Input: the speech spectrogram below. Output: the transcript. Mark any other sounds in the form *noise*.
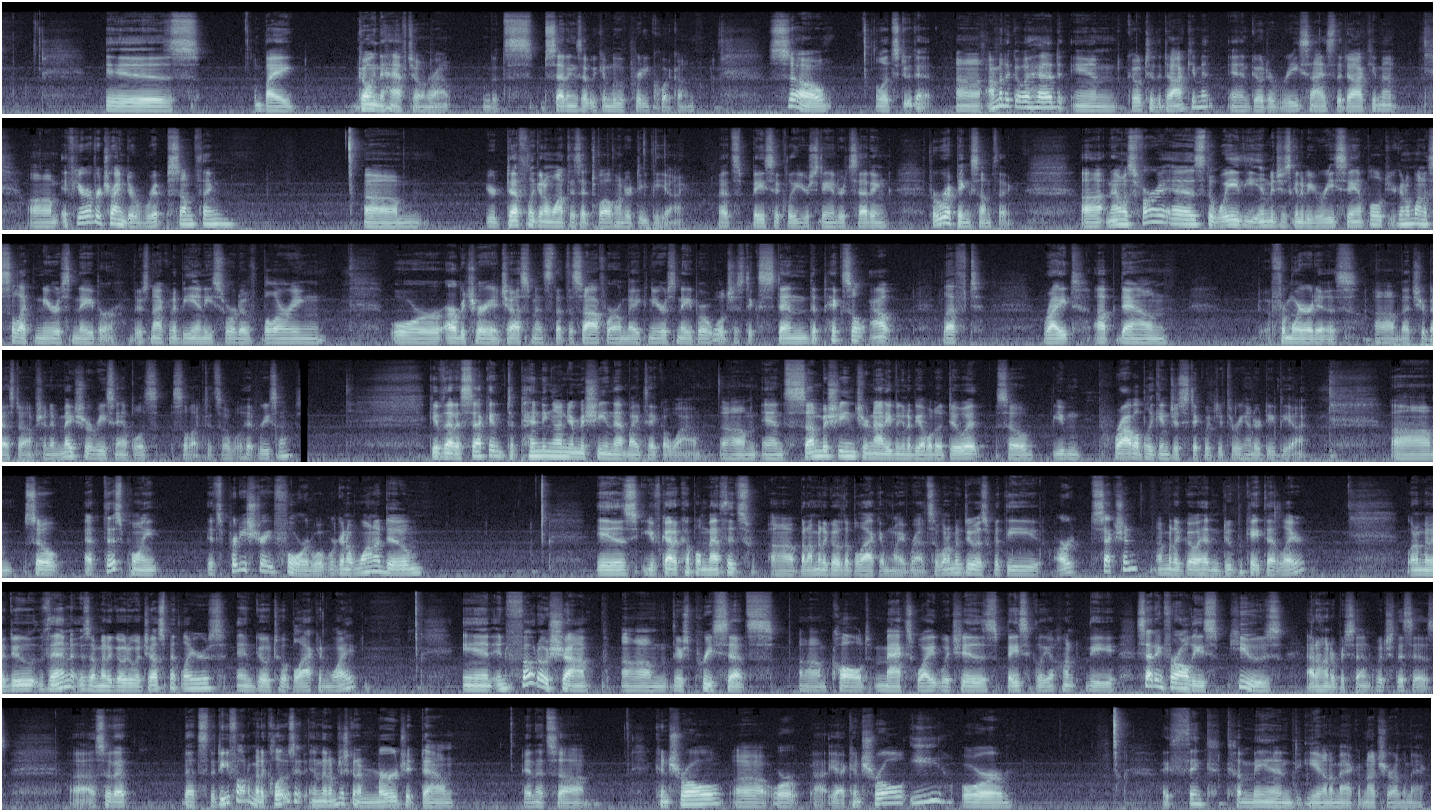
is by going the halftone route. It's settings that we can move pretty quick on. So let's do that. Uh, I'm going to go ahead and go to the document and go to resize the document. Um, if you're ever trying to rip something, um, you're definitely going to want this at 1200 dpi. That's basically your standard setting for ripping something. Uh, now, as far as the way the image is going to be resampled, you're going to want to select nearest neighbor. There's not going to be any sort of blurring or arbitrary adjustments that the software will make. Nearest neighbor will just extend the pixel out, left, right, up, down from where it is. Um, that's your best option. And make sure resample is selected. So we'll hit resize. Give that a second. Depending on your machine, that might take a while. Um, and some machines, you're not even going to be able to do it. So you probably can just stick with your 300 dpi. Um, so at this point, it's pretty straightforward. What we're going to want to do is you've got a couple methods, uh, but I'm going to go to the black and white route. So what I'm going to do is with the art section, I'm going to go ahead and duplicate that layer. What I'm going to do then is I'm going to go to adjustment layers and go to a black and white. And in Photoshop, um, there's presets um, called max white, which is basically the setting for all these hues at 100%, which this is. Uh, so that that's the default. I'm going to close it, and then I'm just going to merge it down. And that's uh, Control uh, or uh, yeah, Control E or I think Command E on a Mac. I'm not sure on the Mac.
